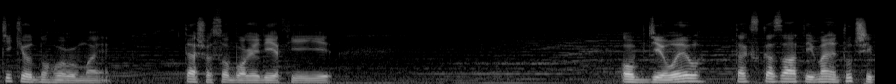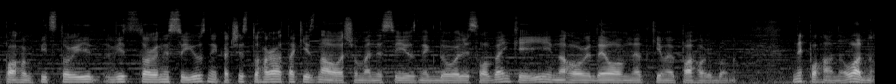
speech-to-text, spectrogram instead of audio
Тільки одну гору має. Теж особо рельєф її обділив, так сказати. І в мене тут ще й пагорб від, сторони, від сторони союзника. Чисто гра так і знала, що в мене союзник доволі слабенький і нагородила мене такими пагорбами. Непогано, ладно.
